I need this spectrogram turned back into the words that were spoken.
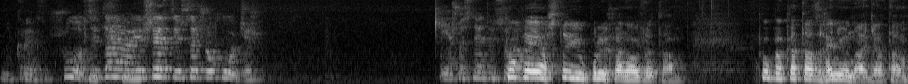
На кресло. Що, сідай і шерсті все, що хочеш. Я щось знайду все Только я встаю, прыг, она уже там. Только кота сгоню, Надя там.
